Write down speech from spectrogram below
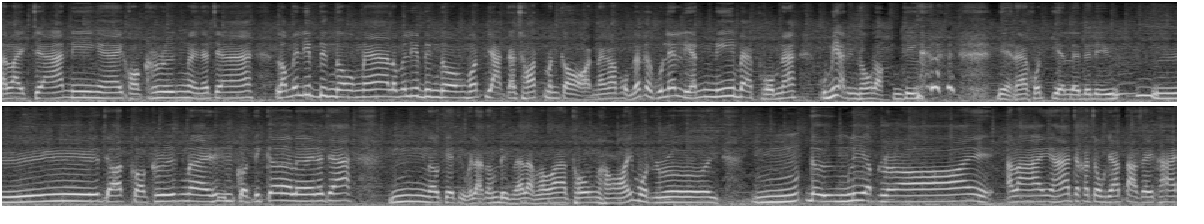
อะไรจ้านี่ไงขอครึ่งหน่อยนะจ๊ะเราไม่รีบดึงธงนะ เราไม่รีบดึงธงเพราะอยากจะช็อตมันก่อนนะครับผมถ้าเกิดคุณเล่นเหรียญนี้แบบผมนะคุณไม่อยากดึงธงหรอกจริงๆ เนี่ยนะโคตรเกลียนเลยดูดิอื้อช็อตขอครึ่งหน่อยกดติ๊กเกอร์เลยนะจ๊ะอืมโอเคถึงเวลาต้องดึงแล้วล่ะเพราะว่าธงหอยหมดเลยอืมดึงเรียบร้อย อะไรฮะจะกระจกยัดตาใส่คาย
